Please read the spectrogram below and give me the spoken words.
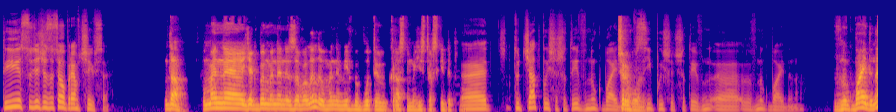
Ти, судячи з усього, прям вчився. Да. У мене, якби мене не завалили, у мене міг би бути красний магістерський диплом. Е, тут чат пише, що ти внук Байдена. Червоний. Всі пишуть, що ти е, внук Байдена. Внук Байдена.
